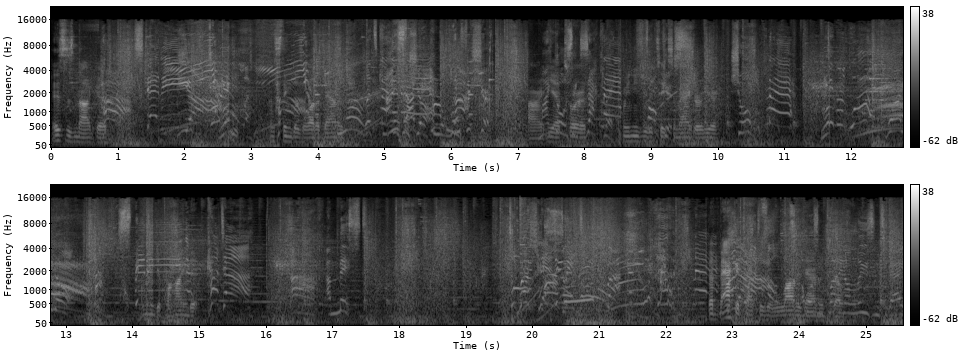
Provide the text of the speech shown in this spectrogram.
This is not good. Steady! This thing does a lot of damage. Let's keep this up and we'll win for sure. Alright, yeah, goal's Tora. exactly. We need you to take some aggro here. Sure. Didn't work. Why Let me get behind it. Ah, I missed. Rush That back attack does a lot of I wasn't damage planning though. on losing today.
